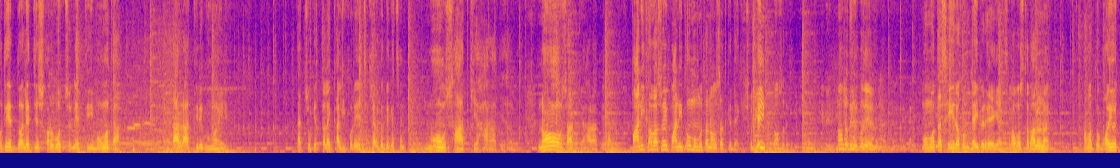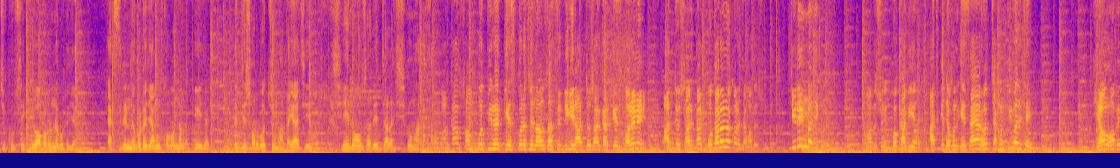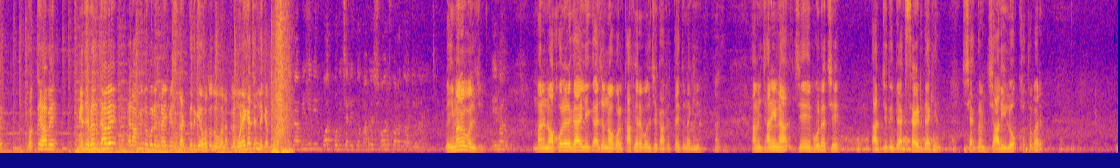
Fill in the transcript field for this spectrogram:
ওদের দলের যে সর্বোচ্চ নেত্রী মমতা, তার রাত্রিরে ঘুমায়নি। তার চোখের তলায় কালি পড়ে যাচ্ছে খেয়াল করে দেখেছেন? নৌ সাতকে হারাতে হবে। নৌ সাতকে হারাতে হবে। পানি খাওয়ার সময় পানিতেও মমতা নৌসাদকে দেখে। ছবি, এই নৌসাদকে নৌসাদ থেকে কোথায় এলো? মমতা সেই রকম টাইপের হয়ে গেছে। অবস্থা ভালো নয়। আমার তো ভয় হচ্ছে খুব শীঘ্রই অঘটন না ঘটে যায় অ্যাক্সিডেন্ট না ঘটে যেমন খবর না আমরা পেয়ে যাই। যে সর্বোচ্চ মাথায় আছে সে নওসাদের জ্বালায় সেও মাথা খারাপ ওয়াকাফ সম্পত্তির হয়ে কেস করেছে নওসাদ সিদ্দিকী। রাজ্য সরকার কেস করেনি। রাজ্য সরকার প্রতারণা করেছে আমাদের সঙ্গে। চিটিংবাজি করেছে। আমাদের সঙ্গে ধোকা দিয়েছে। আজকে যখন এসআইআর হচ্ছে এখন কি বলছে? ঘেরাও হবে ধরতে হবে বেঁধে ফেলতে হবে। কেন? আপনি তো বলেছেন আমি বেঁচে থাকতে থেকে হতে দেবো না। তাহলে মরে গেছেন নাকি আপনি? এটা বিজেপির পথ পরিচালিতভাবে সহজ করে দেওয়ার জন্য আনছে বলছি। মানে নকলের গায়ে লিখে আছে নকল। কাফের বলছে কাফের, তাই তো নাকি? আমি জানি না, যে বলেছে, তার যদি ব্যাক সাইড দেখেন, সে একদম জালি লোক হতে পারে।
